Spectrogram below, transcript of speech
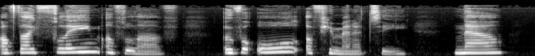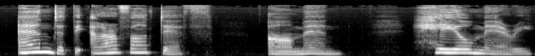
of thy flame of love over all of humanity, now and at the hour of our death. Amen. Hail Mary,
